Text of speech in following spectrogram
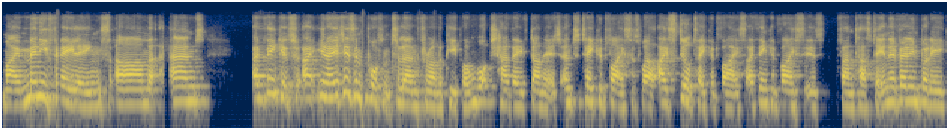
my many failings. Um, and I think it's, you know, it is important to learn from other people and watch how they've done it and to take advice as well. I still take advice. I think advice is fantastic. And if anybody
